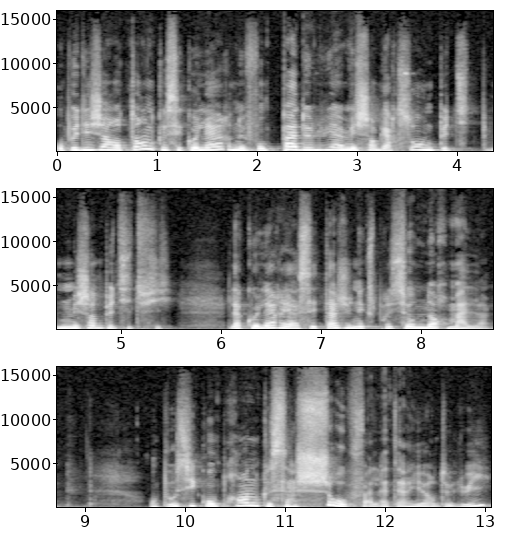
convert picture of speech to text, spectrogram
On peut déjà entendre que ces colères ne font pas de lui un méchant garçon ou une, une méchante petite fille. La colère est à cet âge une expression normale. On peut aussi comprendre que ça chauffe à l'intérieur de lui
